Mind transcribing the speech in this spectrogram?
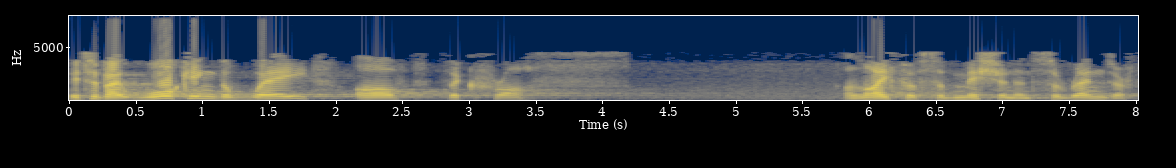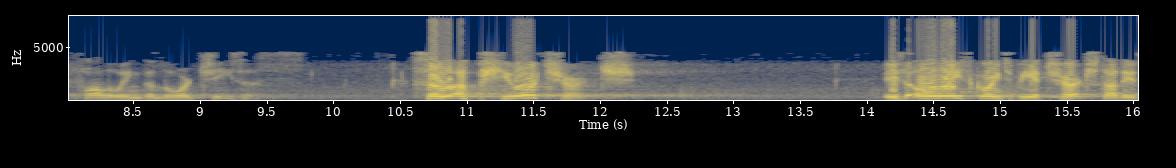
It's about walking the way of the cross. A life of submission and surrender following the Lord Jesus. So a pure church is always going to be a church that is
